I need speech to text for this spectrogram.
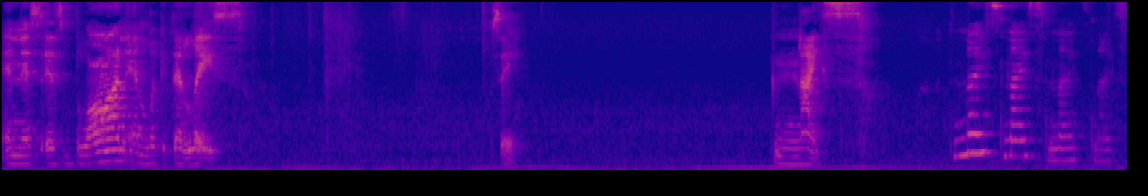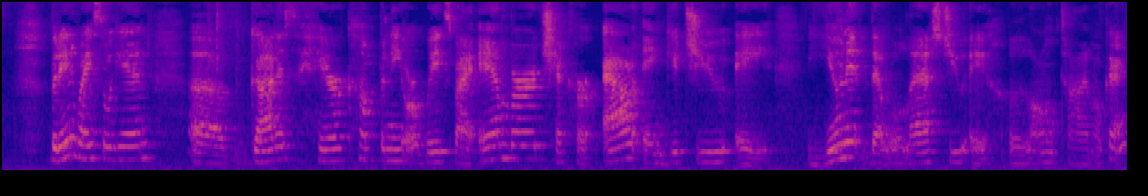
And this is blonde and look at that lace. See? Nice. Nice, nice, nice, nice. But anyway, so again, uh, Goddess Hair Company or Wigs by Amber. Check her out and get you a unit that will last you a long time, okay?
